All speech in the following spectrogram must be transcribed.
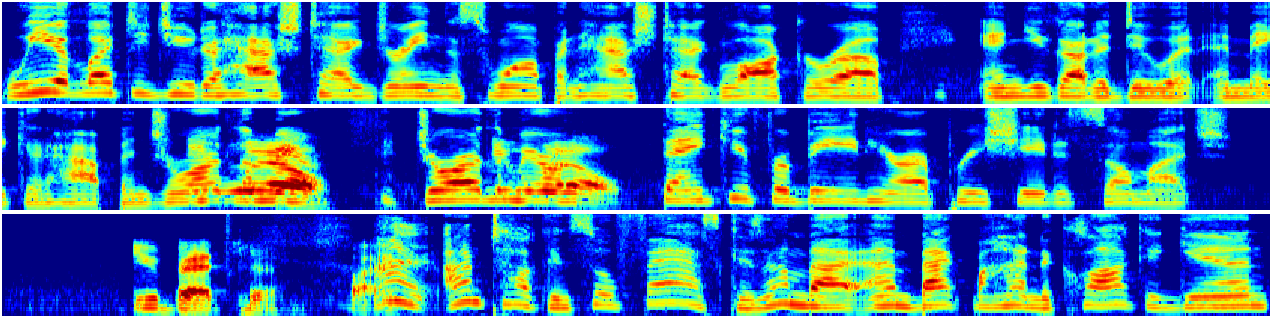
We elected you to hashtag drain the swamp and hashtag lock her up, and you got to do it and make it happen. Gerard Lameiro. Gerard Lameiro, thank you for being here. I appreciate it so much. You betcha. Bye. I, I'm talking so fast because I'm back, I'm back behind the clock again.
